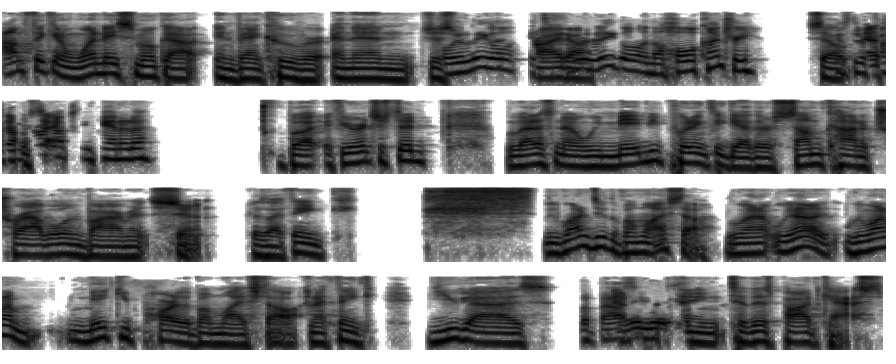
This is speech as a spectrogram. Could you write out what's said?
I'm thinking a one day smoke out in Vancouver and then just Fully legal. It's Right fully on. legal in the whole country so they're fucking in Canada. But if you're interested, let us know. We may be putting together some kind of travel environment soon because I think we want to do the bum lifestyle. We want to we want to we want to make you part of the bum lifestyle, and I think you guys listening to this podcast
